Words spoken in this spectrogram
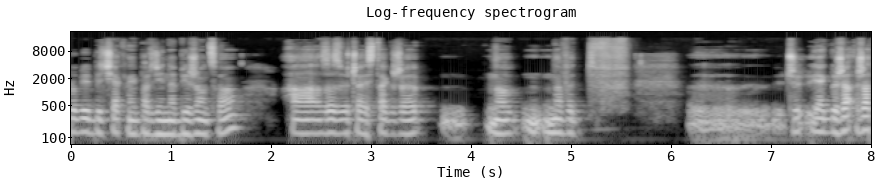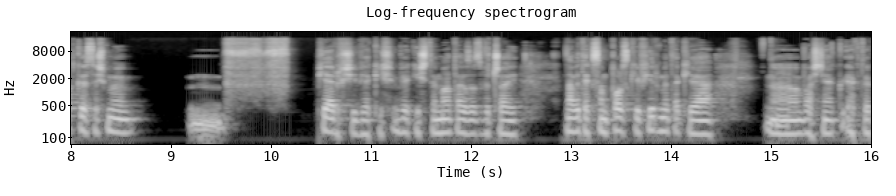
lubię być jak najbardziej na bieżąco, a zazwyczaj jest tak, że no, nawet w, czy jakby rzadko jesteśmy w pierwsi w jakichś, w jakichś tematach, zazwyczaj nawet jak są polskie firmy takie właśnie jak, te,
